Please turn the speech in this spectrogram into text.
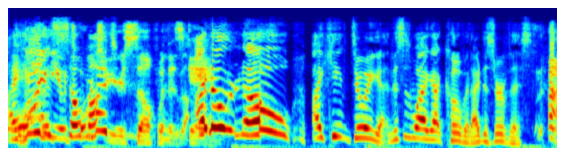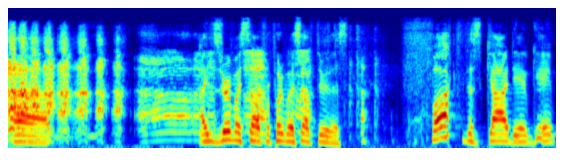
I hate do it you so torture much. yourself with this game? I don't know. I keep doing it. This is why I got COVID. I deserve this. Uh, I deserve myself for putting myself through this. Fuck this goddamn game.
